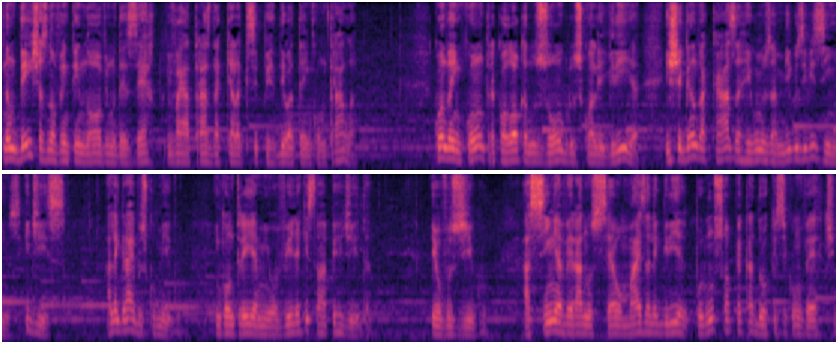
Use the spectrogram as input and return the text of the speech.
não deixa as noventa e nove no deserto e vai atrás daquela que se perdeu até encontrá-la? Quando a encontra, coloca nos ombros com alegria e, chegando a casa, reúne os amigos e vizinhos e diz: Alegrai-vos comigo, encontrei a minha ovelha que estava perdida. Eu vos digo: assim haverá no céu mais alegria por um só pecador que se converte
